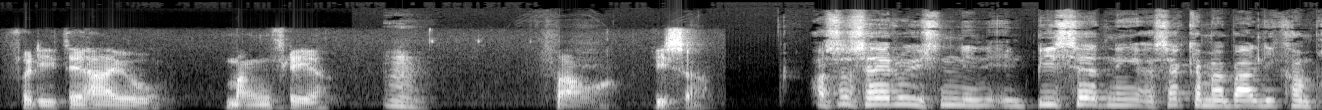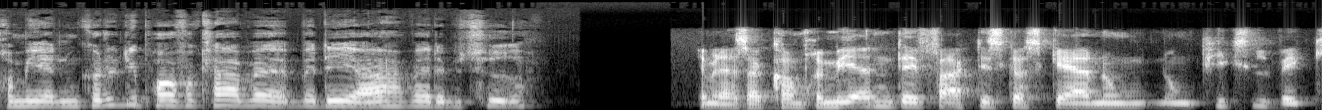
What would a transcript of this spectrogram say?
Fordi det har jo mange flere mm. farver i sig. Og så sagde du i sådan en, en bisætning, og så kan man bare lige komprimere den. Kan du lige prøve at forklare, hvad, hvad det er, hvad det betyder? Jamen altså, komprimere den, det er faktisk at skære nogle, nogle pixel væk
